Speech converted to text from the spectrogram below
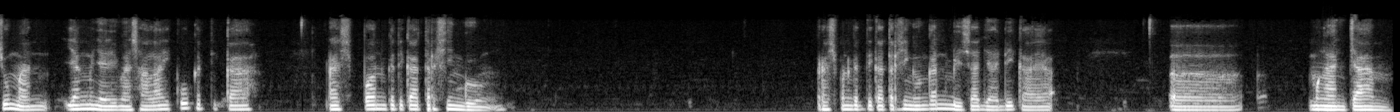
Cuman yang menjadi masalahku ketika respon ketika tersinggung respon ketika tersinggung kan bisa jadi kayak eh mengancam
